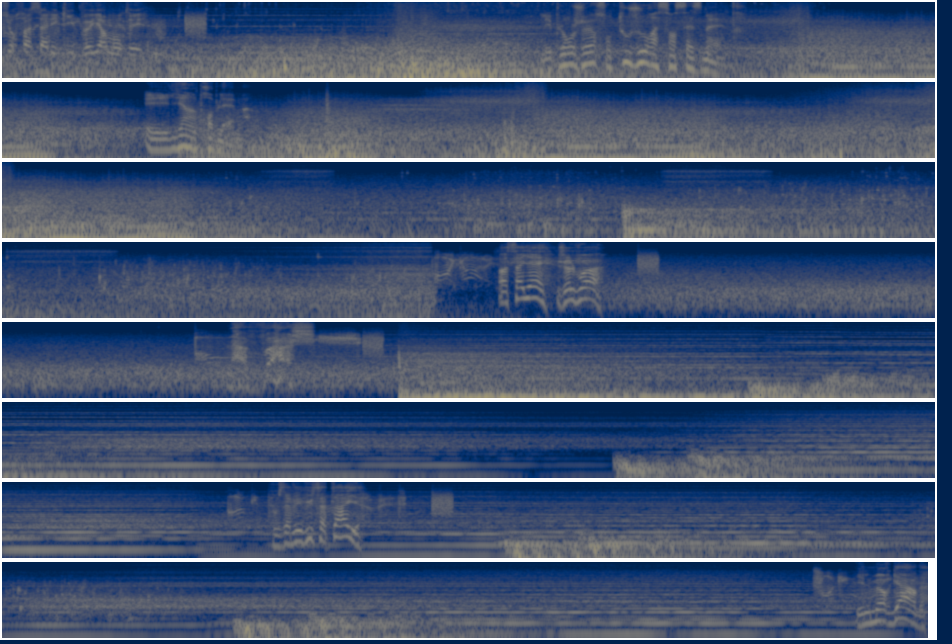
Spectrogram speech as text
Surface à l'équipe, veuillez remonter. Les plongeurs sont toujours à 116 mètres. Et il y a un problème. Ah, ça y est, je le vois. La vache Vous avez vu sa taille? Il me regarde.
